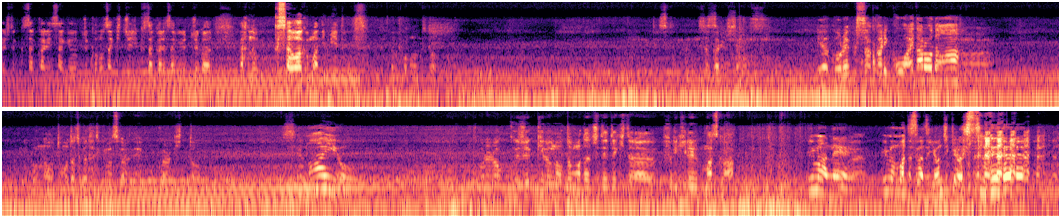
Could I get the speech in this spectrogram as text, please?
くりした草刈り作業中この先中に草刈り作業中があの草ワグマに見えてる。本当だ。ですかね。草刈りしてます。いやこれ草刈り怖いだろうな。うん。いろんなお友達が出てきますからねここからきっと。狭いよ。これ60キロのお友達出てきたら振り切れますか？今ね、は今まだすみません40キロですね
